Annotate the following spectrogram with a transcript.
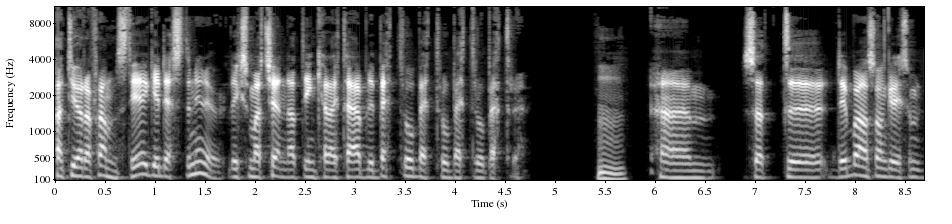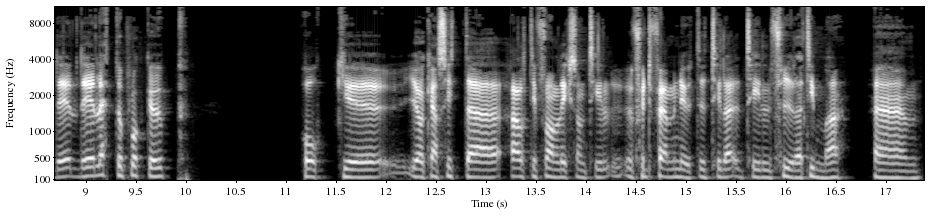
att göra framsteg i Destiny nu. Liksom att känna att din karaktär blir bättre och bättre och bättre och bättre. Mm. Ehm, så att eh, det är bara en sån grej som det, det är lätt att plocka upp. Och eh, jag kan sitta alltifrån liksom till 45 minuter till, till 4 timmar. Ehm,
